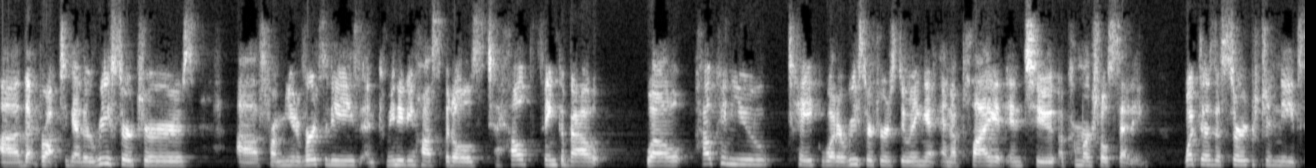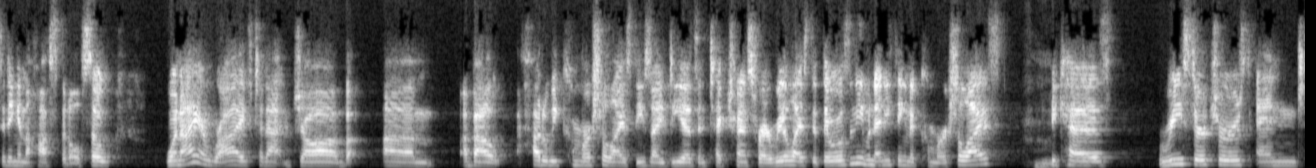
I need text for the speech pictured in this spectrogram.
uh, that brought together researchers uh, from universities and community hospitals to help think about well, how can you take what a researcher is doing and apply it into a commercial setting? What does a surgeon need sitting in the hospital? So when I arrived to that job um, about how do we commercialize these ideas in tech transfer, I realized that there wasn't even anything to commercialize mm-hmm. because researchers and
